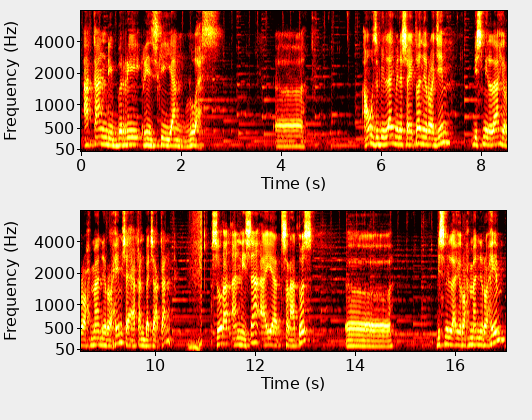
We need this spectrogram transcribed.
akan diberi rizki yang luas. Uh, Auzubillahi minasyaitonirrajim. Bismillahirrahmanirrahim. Saya akan bacakan surat An-Nisa ayat 100. Uh, Bismillahirrahmanirrahim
